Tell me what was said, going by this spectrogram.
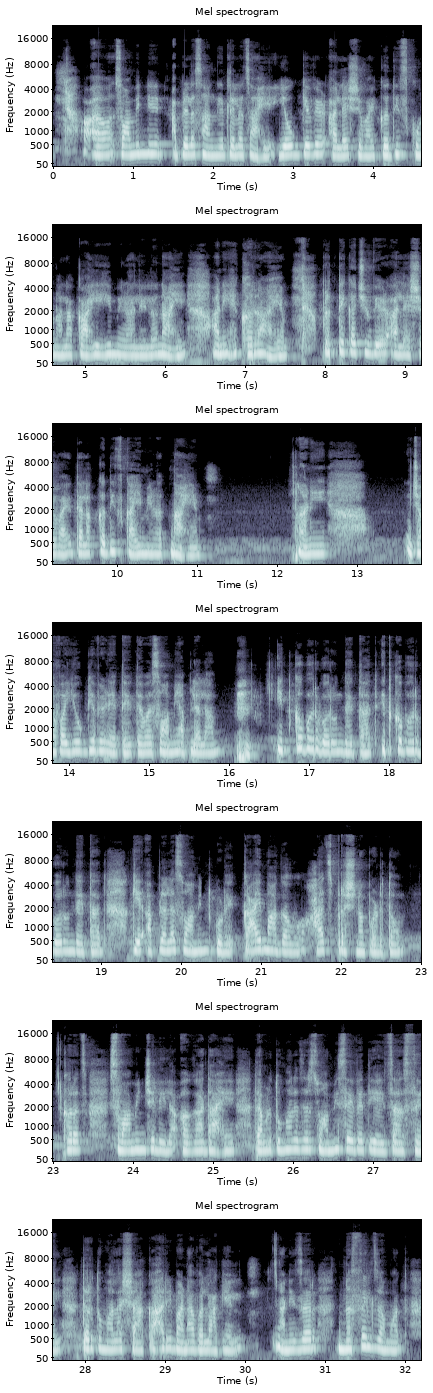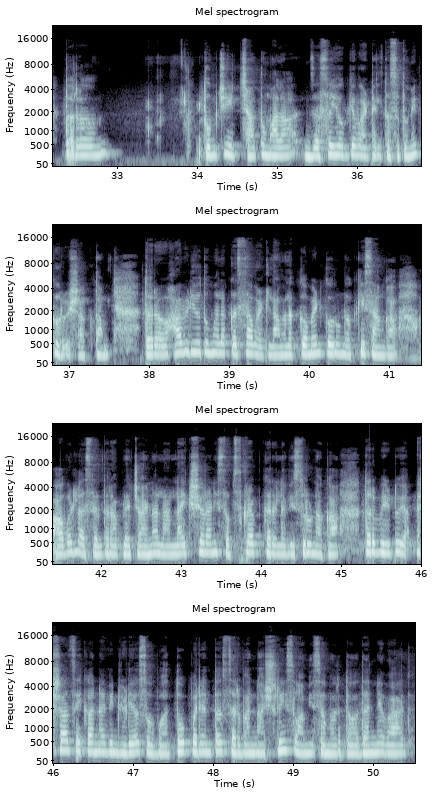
स्वामींनी आपल्याला सांगितलेलंच आहे योग्य वेळ आल्याशिवाय कधीच कोणाला काहीही मिळालेलं नाही आणि हे खरं आहे. प्रत्येकाची वेळ आल्याशिवाय त्याला कधीच काही मिळत नाही. आणि जेव्हा योग्य वेळ येते तेव्हा स्वामी आपल्याला इतकं भरभरून देतात इतकं भरभरून देतात की आपल्याला स्वामींपुढे काय मागावं हाच प्रश्न पडतो. खरंच स्वामींची लीला अगाध आहे. त्यामुळे तुम्हाला जर स्वामी सेवेत यायचं असेल तर तुम्हाला शाकाहारी बनावं लागेल. आणि जर नसेल जमत तर तुमची इच्छा तुम्हाला जसं योग्य वाटेल तसं तुम्ही करू शकता. तर हा व्हिडिओ तुम्हाला कसा वाटला मला कमेंट करून नक्की सांगा. आवडला असेल तर आपल्या चॅनलला लाईक शेअर आणि सबस्क्राईब करायला विसरू नका. तर भेटूया अशाच एका नवीन व्हिडिओसोबत. तोपर्यंत सर्वांना श्री स्वामी समर्थ. धन्यवाद.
